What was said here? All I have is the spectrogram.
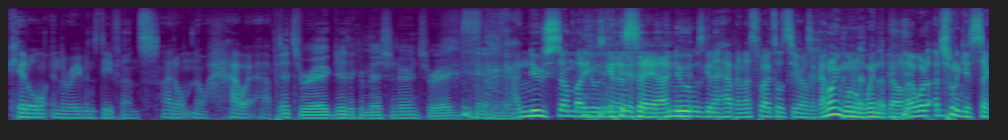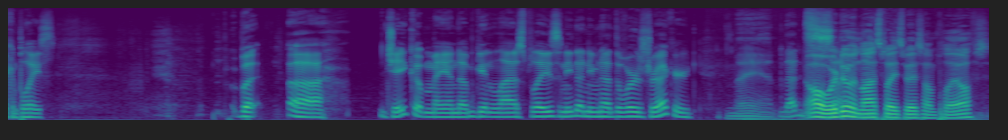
Kittle in the Ravens defense. I don't know how it happened. It's rigged. You're the commissioner. It's rigged. I knew somebody was gonna say. it. I knew it was gonna happen. That's what I told Sierra. I was like, I don't even want to win the belt. I, I just want to get second place. But uh, Jacob may end up getting last place, and he doesn't even have the worst record. Man. That oh, we're doing last place based on playoffs.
